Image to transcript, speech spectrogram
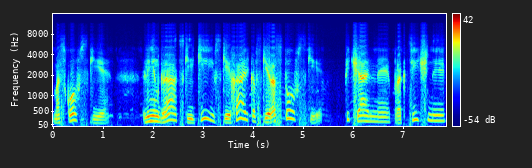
московские, ленинградские, киевские, харьковские, ростовские — печальные, практичные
